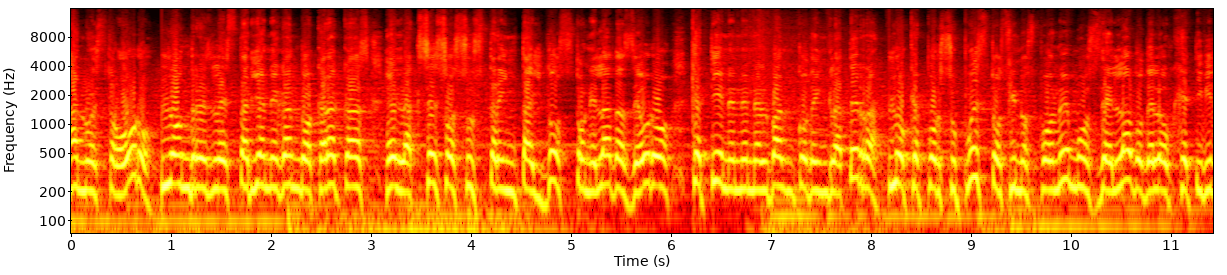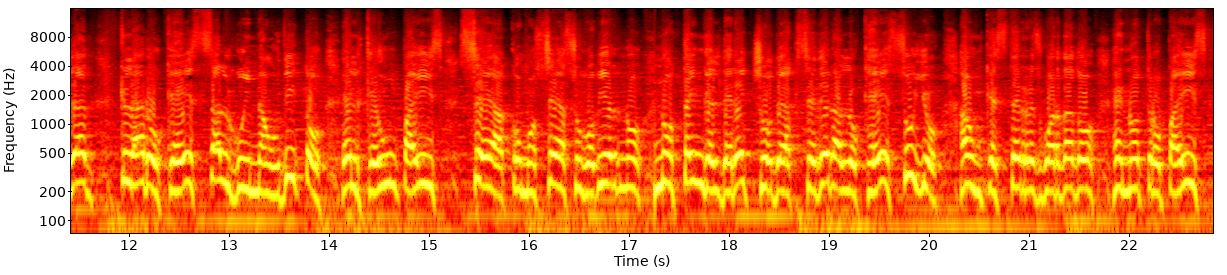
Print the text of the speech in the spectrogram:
a nuestro oro. Londres le estaría negando a Caracas el acceso a sus 32 toneladas de oro que tienen en el Banco de Inglaterra, lo que por supuesto si nos ponemos del lado de la objetividad, claro que es algo inaudito el que un país, sea como sea su gobierno, no tenga el derecho de acceder a lo que es suyo, aunque esté resguardado en otro país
